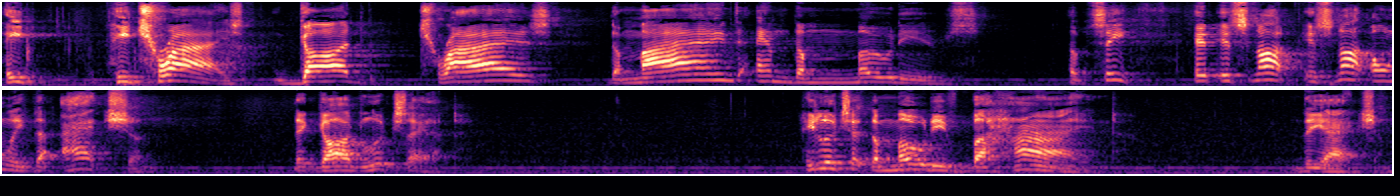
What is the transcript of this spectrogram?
He, he tries, God tries the mind and the motives. Of, see, it, it's, not, it's not only the action that God looks at, He looks at the motive behind the action.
